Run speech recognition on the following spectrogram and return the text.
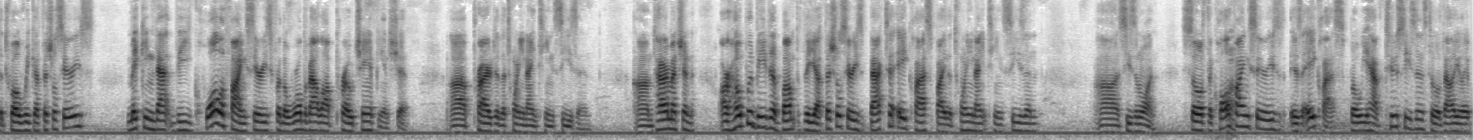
the 12 week official series, making that the qualifying series for the World of Outlaw Pro Championship uh, prior to the 2019 season. Um, Tyler mentioned our hope would be to bump the official series back to A class by the 2019 season, uh, season one. So if the qualifying series is A class, but we have two seasons to evaluate,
